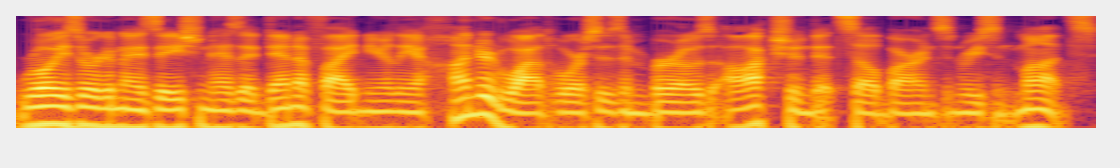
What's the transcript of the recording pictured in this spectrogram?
Roy's organization has identified nearly a 100 wild horses and burros auctioned at sell barns in recent months.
